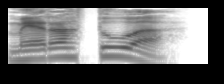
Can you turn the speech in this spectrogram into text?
Merah tua.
